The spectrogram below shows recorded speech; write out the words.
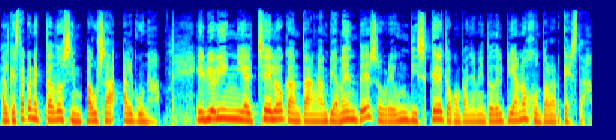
al que está conectado sin pausa alguna. El violín y el cello cantan ampliamente sobre un discreto acompañamiento del piano junto a la orquesta.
